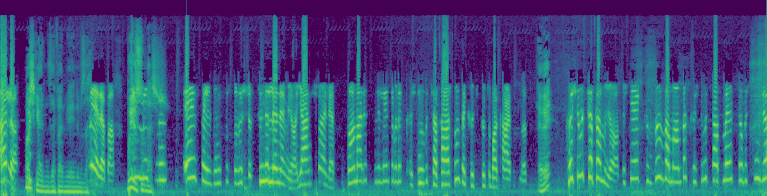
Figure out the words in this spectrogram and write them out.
Alo Hoş geldiniz efendim yayınımıza. merhaba. Buyursunlar. Müslüm'ün en sevdiğim kusuru şu sinirlenemiyor. Yani şöyle normalde sinirlenince böyle kaşınızı çatarsınız ve kötü kötü bakarsınız. Evet. Kaşını çatamıyor. Bir şeye kızdığı zaman da kaşını çatmaya çalışınca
